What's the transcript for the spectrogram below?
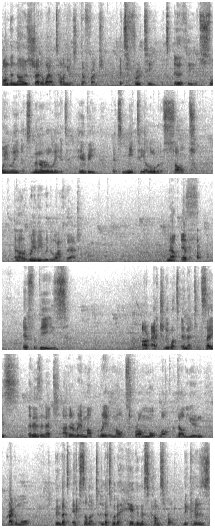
on the nose straight away I'm telling you it's different. It's fruity, it's earthy, it's soily, it's minerally, it's heavy, it's meaty, a little bit of salt, and I really, really like that. Now if, if these are actually what's in it, it says it is in it, either rare, rare malts from Mortlach, Balloon, Cragganmore, then that's excellent, and that's where the heaviness comes from, because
